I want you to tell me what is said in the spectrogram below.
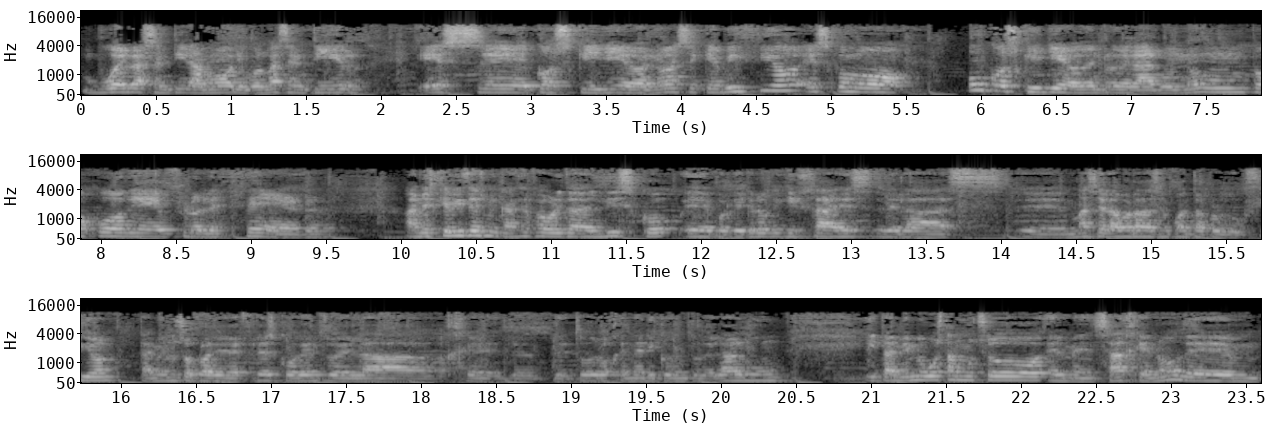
vuelve a sentir amor y vuelve a sentir ese cosquilleo, ¿no? Así que Vicio es como un cosquilleo dentro del álbum, ¿no? Un poco de florecer. A mí es que Vicio es mi canción favorita del disco, eh, porque creo que quizá es de las eh, más elaboradas en cuanto a producción. También un soplo de fresco dentro de, la, de, de todo lo genérico dentro del álbum. Y también me gusta mucho el mensaje, ¿no? De,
